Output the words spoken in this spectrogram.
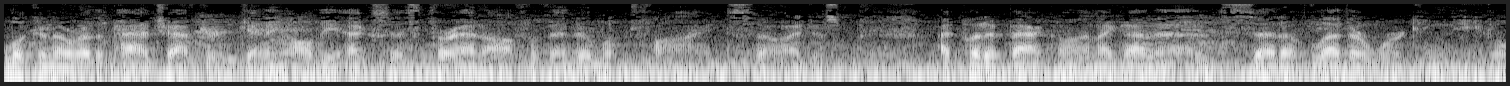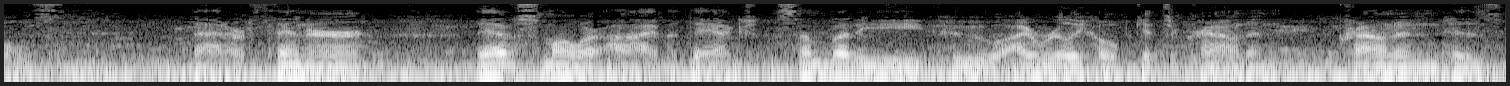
looking over the patch after getting all the excess thread off of it, it looked fine. So I just I put it back on. I got a set of leather working needles that are thinner. They have a smaller eye, but they actually somebody who I really hope gets a crown and crown in his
